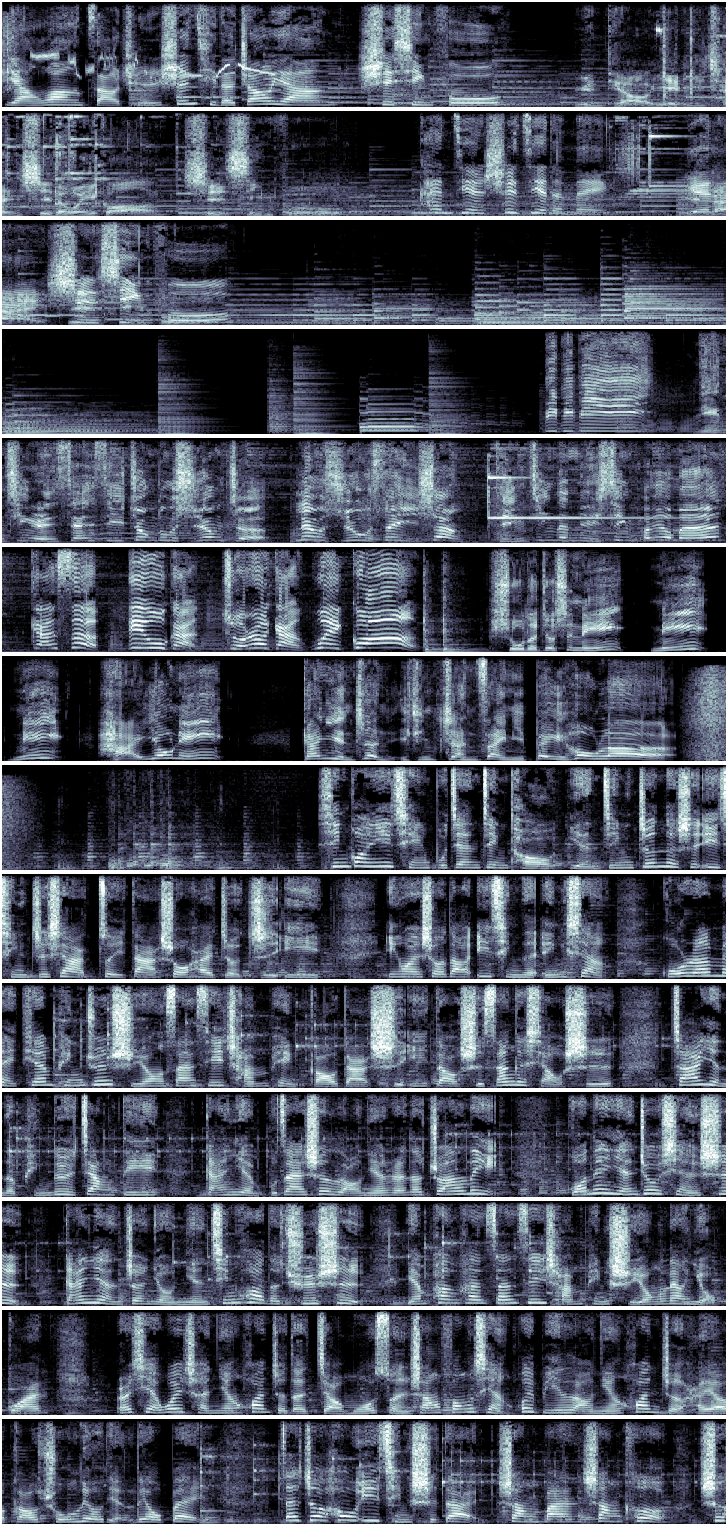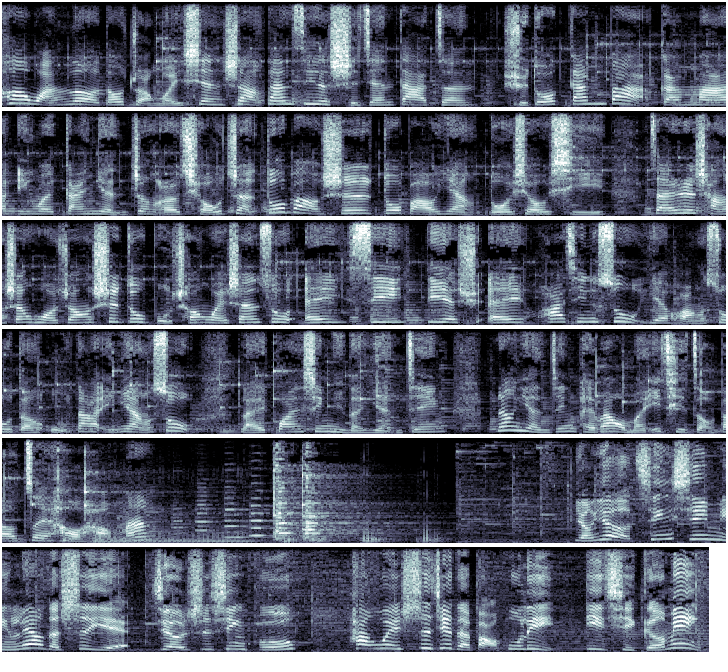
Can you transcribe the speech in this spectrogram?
仰望早晨升起的朝阳是幸福，远眺夜里城市的微光是幸福，看见世界的美原来是幸福。哔哔哔！年轻人三 C 重度使用者，六十五岁以上停经的女性朋友们，干涩、异物感、灼热感、畏光，说的就是你，你，你，还有你，干眼症已经站在你背后了。新冠疫情不见尽头，眼睛真的是疫情之下最大受害者之一。因为受到疫情的影响，国人每天平均使用三 C 产品高达十一到十三个小时，眨眼的频率降低，干眼不再是老年人的专利。国内研究显示，干眼症有年轻化的趋势，研判和三 C 产品使用量有关。而且未成年患者的角膜损伤风险会比老年患者还要高出六点六倍。在这后疫情时代，上班、上课、吃喝玩乐都转为线上，三 C 的时间大增，许多干爸干妈因为干眼症而求诊，多保湿、多保养、多休息，在日常生活中适度补充维生素 A、C、DHA、花青素、叶黄素等五大营养素，来关心你的眼睛，让眼睛陪伴我们一起走到最后，好吗？拥有清晰明亮的视野就是幸福，捍卫世界的保护力，一起革命。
